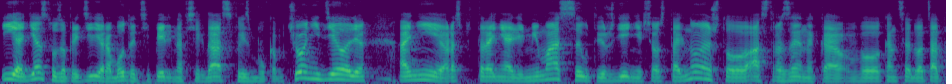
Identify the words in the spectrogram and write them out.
И агентству запретили работать теперь навсегда с Фейсбуком. Что они делали? Они распространяли мимасы, утверждения и все остальное, что AstraZeneca в конце 2020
